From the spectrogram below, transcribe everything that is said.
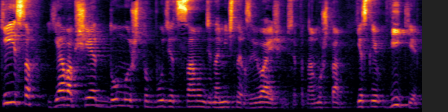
кейсов я вообще думаю, что будет самым динамично развивающимся, потому что если Вики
